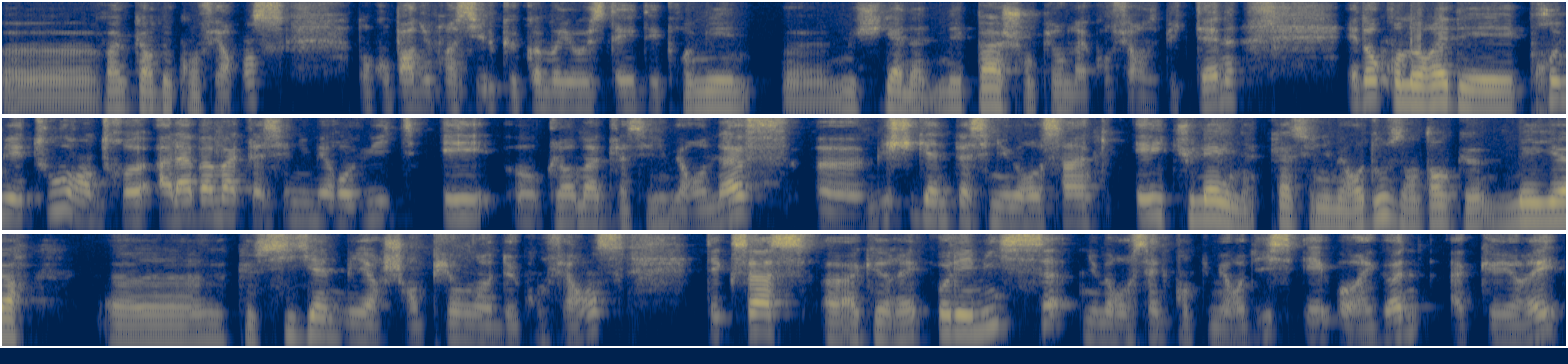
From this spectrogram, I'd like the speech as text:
euh, vainqueurs de conférence. Donc on part du principe que comme Ohio State est premier, Michigan n'est pas champion de la conférence Big Ten. Et donc on aurait des premiers tours entre Alabama classé numéro 8 et Oklahoma classé numéro 9, Michigan classé numéro 5 et Tulane classé numéro 12 en tant que meilleur euh, que sixième meilleur champion de conférence. Texas euh, accueillerait Ole Miss, numéro 7 contre numéro 10, et Oregon accueillerait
